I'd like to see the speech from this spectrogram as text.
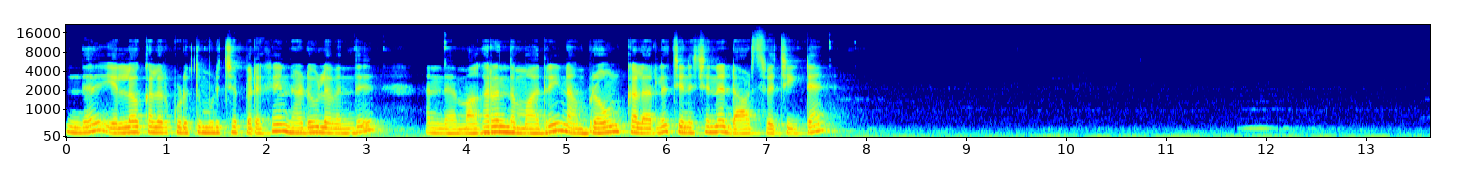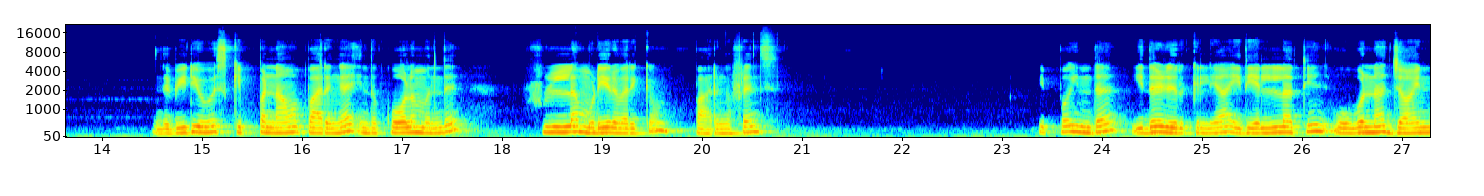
இந்த எல்லோ கலர் கொடுத்து முடித்த பிறகு நடுவில் வந்து அந்த மகரந்த மாதிரி நான் ப்ரௌன் கலரில் சின்ன சின்ன டாட்ஸ் வச்சுக்கிட்டேன். இந்த வீடியோவை ஸ்கிப் பண்ணாமல் பாருங்கள் இந்த கோலம் வந்து ஃபுல்லாக முடிகிற வரைக்கும் பாருங்கள் ஃப்ரெண்ட்ஸ் இப்போ இந்த இதழ் இருக்கு இல்லையா? இது எல்லாத்தையும் ஒவ்வொன்றா ஜாயின்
